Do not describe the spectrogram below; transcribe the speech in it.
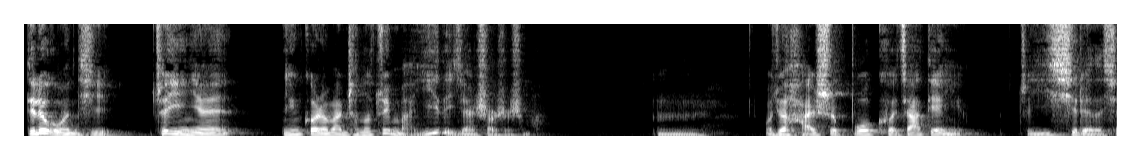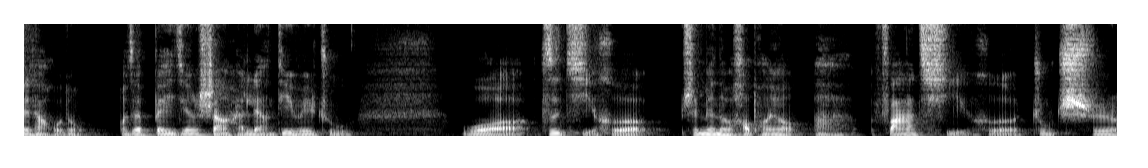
第六个问题，这一年您个人完成的最满意的一件事是什么？嗯，我觉得还是播客加电影这一系列的线下活动。我在北京、上海两地为主，我自己和。身边的好朋友啊，发起和主持，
